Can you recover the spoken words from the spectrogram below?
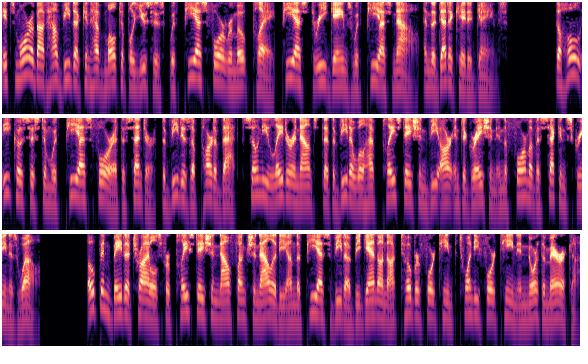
It's more about how Vita can have multiple uses, with PS4 Remote Play, PS3 games with PS Now, and the dedicated games. The whole ecosystem with PS4 at the center, the Vita's a part of that. Sony later announced that the Vita will have PlayStation VR integration in the form of a second screen as well. Open beta trials for PlayStation Now functionality on the PS Vita began on October 14, 2014 in North America.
